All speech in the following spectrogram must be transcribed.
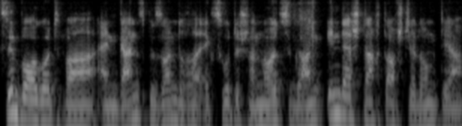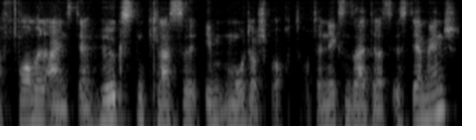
Slim Morgoth war ein ganz besonderer exotischer Neuzugang in der Startaufstellung der Formel 1, der höchsten Klasse im Motorsport. Auf der nächsten Seite, das ist der Mensch.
